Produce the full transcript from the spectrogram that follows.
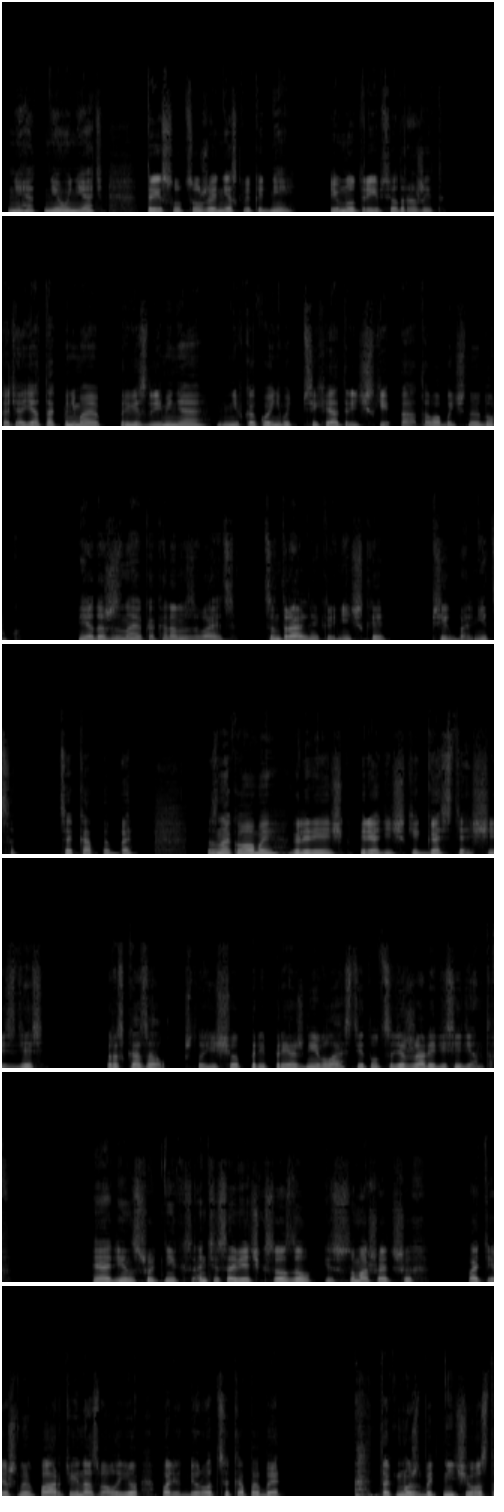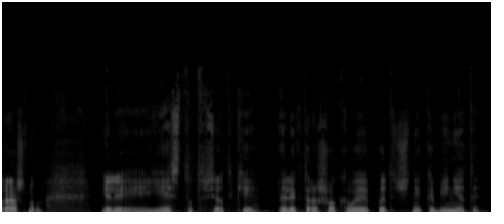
Нет, не унять. Трясутся уже несколько дней, и внутри все дрожит. Хотя, я так понимаю, привезли меня не в какой-нибудь психиатрический ад, а в обычную дурку. Я даже знаю, как она называется. Центральная клиническая психбольница. ЦКПБ. Знакомый галереечек, периодически гостящий здесь, рассказал, что еще при прежней власти тут содержали диссидентов. И один шутник-антисоветчик создал из сумасшедших потешную партию и назвал ее Политбюро ЦКПБ. Так, может быть, ничего страшного? Или есть тут все-таки электрошоковые пыточные кабинеты?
